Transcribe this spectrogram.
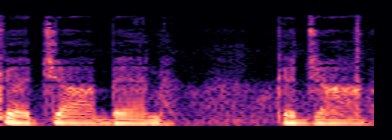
Good job, Ben. Good job.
